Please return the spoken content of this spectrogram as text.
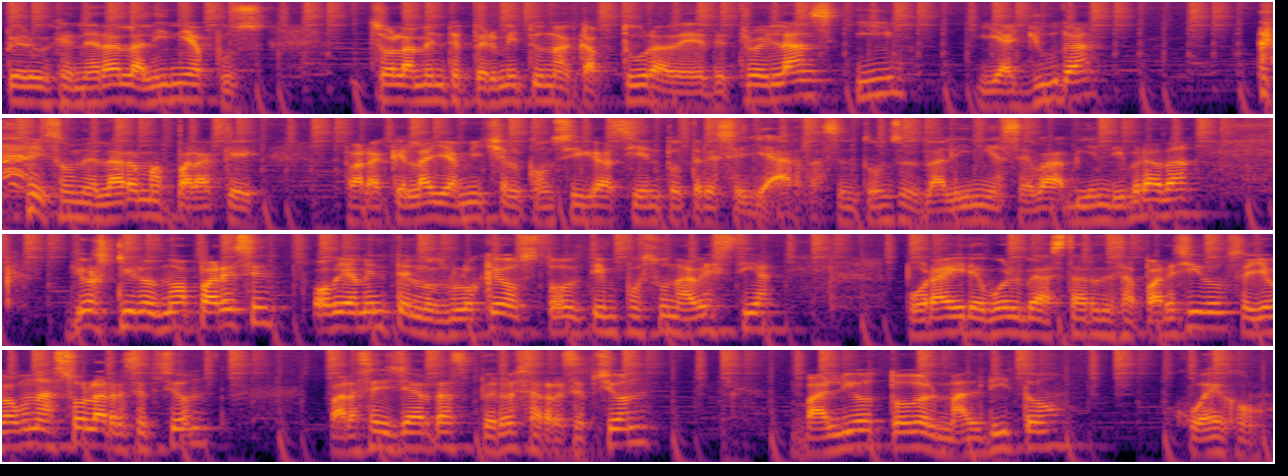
Pero en general la línea pues solamente permite una captura de, Trey Lance y, y ayuda y son el arma para que para que Laia Mitchell consiga 113 yardas. Entonces la línea se va bien librada. George Kittle no aparece. Obviamente en los bloqueos todo el tiempo es una bestia. Por aire vuelve a estar desaparecido. Se lleva una sola recepción para 6 yardas, pero esa recepción valió todo el maldito juego.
